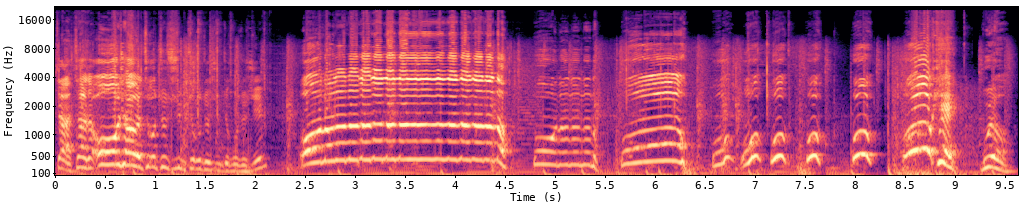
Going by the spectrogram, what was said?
자자자오자 저거 조심 저거 조심 저거 조심 오 노노노노노노노노노노노노 오 노노노노 오오오오오오 오케이 뭐야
